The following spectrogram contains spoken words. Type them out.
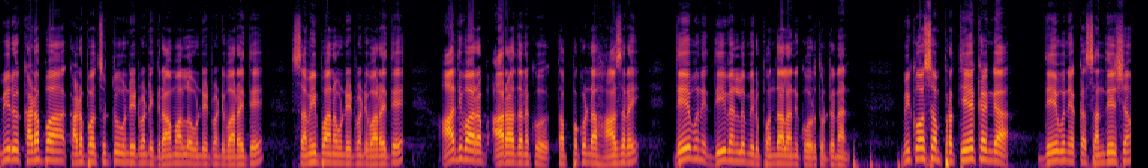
మీరు కడప కడప చుట్టూ ఉండేటువంటి గ్రామాల్లో ఉండేటువంటి వారైతే సమీపాన ఉండేటువంటి వారైతే ఆదివార ఆరాధనకు తప్పకుండా హాజరై దేవుని దీవెనలు మీరు పొందాలని కోరుతుంటున్నాను. మీకోసం ప్రత్యేకంగా దేవుని యొక్క సందేశం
